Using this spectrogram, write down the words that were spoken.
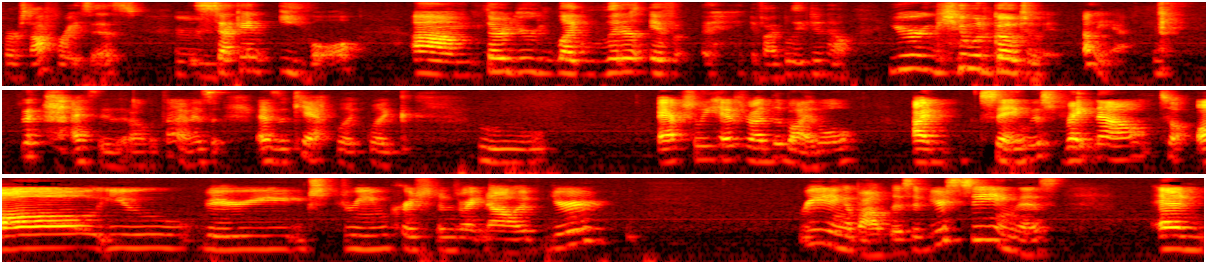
first off racist. mm. Second, evil. Um, third, you're like literally if if I believed in hell, you're you would go to it. Oh yeah, I say that all the time. As a, as a Catholic, like who actually has read the Bible, I'm saying this right now to all you very extreme Christians right now. If you're reading about this, if you're seeing this, and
